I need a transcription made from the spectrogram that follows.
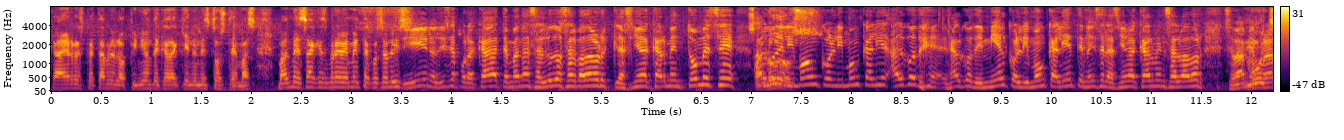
cada vez respetable la opinión de cada quien en estos temas. Más mensajes brevemente, José Luis. Sí, nos dice por acá, te mandan saludos, Salvador. La señora Carmen, tómese algo de Saludos. limón con limón caliente, algo de, algo de miel con limón caliente, nos dice la señora Carmen Salvador. Se va a mejorar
